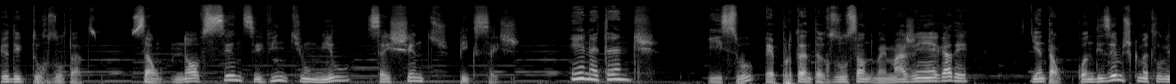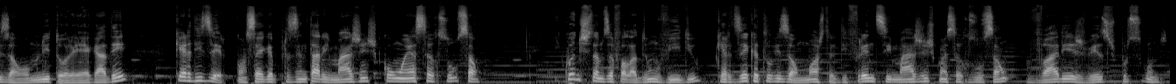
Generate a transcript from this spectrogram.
Eu digo-te o resultado são 921.600 pixels. É, não tantos. Isso é, portanto, a resolução de uma imagem em HD. E então, quando dizemos que uma televisão ou monitor é HD, quer dizer que consegue apresentar imagens com essa resolução. E quando estamos a falar de um vídeo, quer dizer que a televisão mostra diferentes imagens com essa resolução várias vezes por segundo.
